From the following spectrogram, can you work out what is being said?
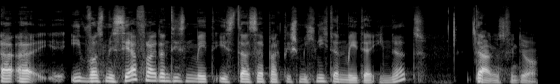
äh, äh, was mich sehr freut an diesem Met ist, dass er praktisch mich nicht an Met erinnert. Ja, das finde ich auch.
